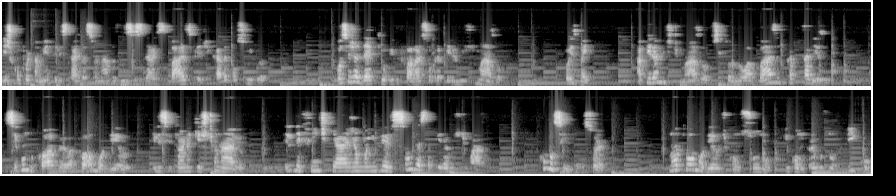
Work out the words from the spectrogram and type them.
este comportamento ele está relacionado às necessidades básicas de cada consumidor. Você já deve ter ouvido falar sobre a pirâmide de Maslow. Pois bem, a pirâmide de Maslow se tornou a base do capitalismo. Segundo Copper, o atual modelo ele se torna questionável. Ele defende que haja uma inversão dessa pirâmide de Maslow. Como assim, professor? No atual modelo de consumo, encontramos no pico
